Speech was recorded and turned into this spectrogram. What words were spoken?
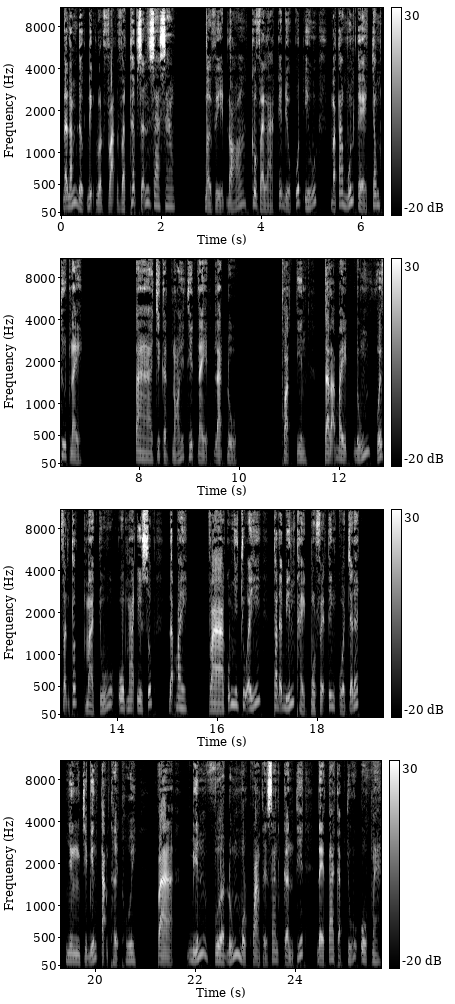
đã nắm được định luật vạn vật hấp dẫn ra sao. Bởi vì đó không phải là cái điều cốt yếu mà ta muốn kể trong thư này. Ta chỉ cần nói thiết này là đủ. Thoạt tiên, ta đã bay đúng với vận tốc mà chú Oma Yusuf đã bay và cũng như chú ấy, ta đã biến thành một vệ tinh của trái đất. Nhưng chỉ biến tạm thời thôi và biến vừa đúng một khoảng thời gian cần thiết để ta gặp chú Oma.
